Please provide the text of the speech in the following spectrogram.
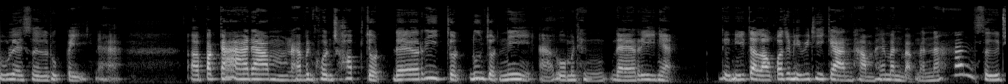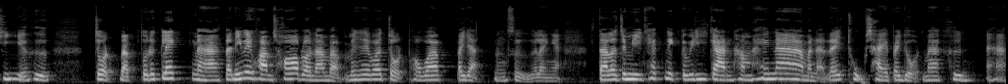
รู้เลยซื้อทุกปีนะคะ ปากกาดำนะคะเป็นคนชอบจดไดอารี่จดนู่นจดนี่อ่ารวมไปถึงไดอารี่เนี่ยเดี๋ยวนี้แต่เราก็จะมีวิธีการทำให้มันแบบนั้นนะซื้อทีก็คือ จดแบบตัวเล็กๆนะคะแต่นี่เป็นความชอบเรานะแบบไม่ใช่ว่าจดเพราะว่าประหยัดหนังสืออะไรเงี้ย แต่เราจะมีเทคนิคกับวิธีการทำให้หน้ามันได้ถูกใช้ประโยชน์มากขึ้นนะคะ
